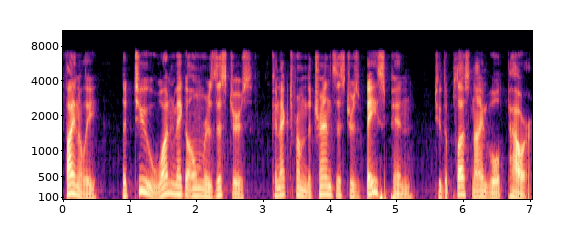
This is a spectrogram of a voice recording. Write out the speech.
Finally, the two 1 mega ohm resistors connect from the transistor's base pin to the plus 9 volt power.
